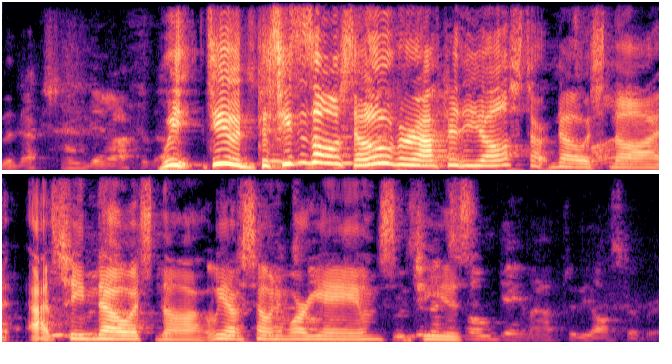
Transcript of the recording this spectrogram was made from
the next home game after that. We, dude, the Dude, season's almost over after the All Star. No, It's it's not. Actually, who's no, it's not. We have so many more home- games. Who's the next Jeez. home game after the All Star break?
